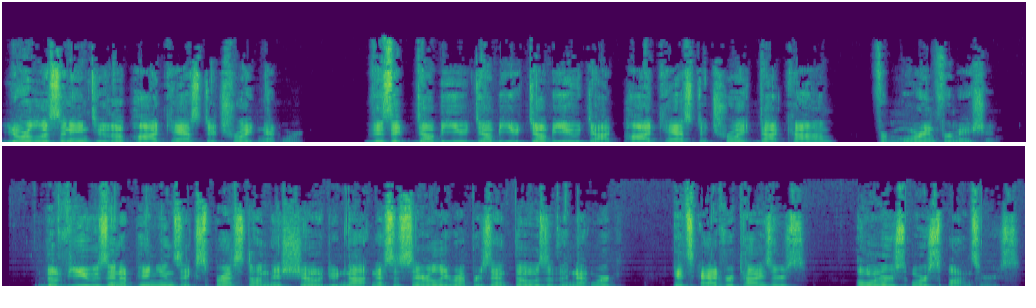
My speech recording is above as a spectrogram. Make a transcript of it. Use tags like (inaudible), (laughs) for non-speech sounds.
You're listening to the Podcast Detroit Network. Visit www.podcastdetroit.com for more information. The views and opinions expressed on this show do not necessarily represent those of the network, its advertisers, owners, or sponsors.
